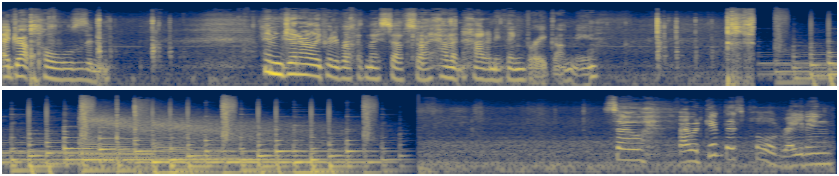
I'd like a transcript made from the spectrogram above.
I drop poles and I'm generally pretty rough with my stuff, so I haven't had anything break on me. I would give this pole a rating,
